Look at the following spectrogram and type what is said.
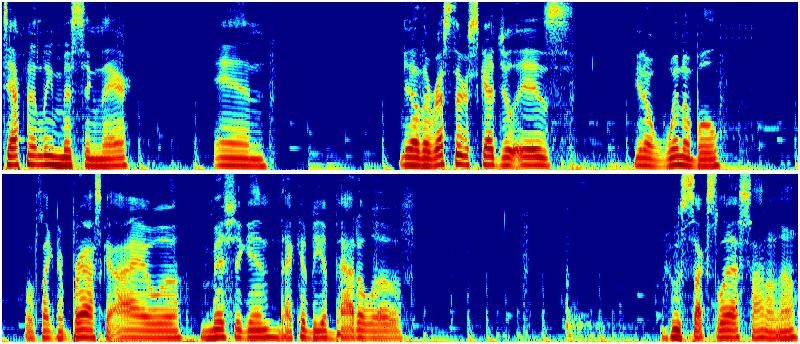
definitely missing there. And, you know, the rest of their schedule is, you know, winnable with like Nebraska, Iowa, Michigan. That could be a battle of who sucks less. I don't know.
